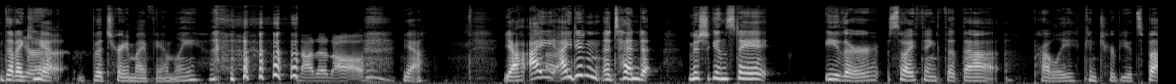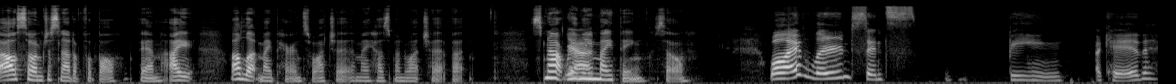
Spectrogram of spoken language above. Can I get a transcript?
that I can't a... betray my family. not at all. Yeah. Yeah, I um, I didn't attend Michigan State either, so I think that that probably contributes. But also I'm just not a football fan. I I'll let my parents watch it and my husband watch it, but it's not really yeah. my thing, so. Well, I've learned since being a kid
